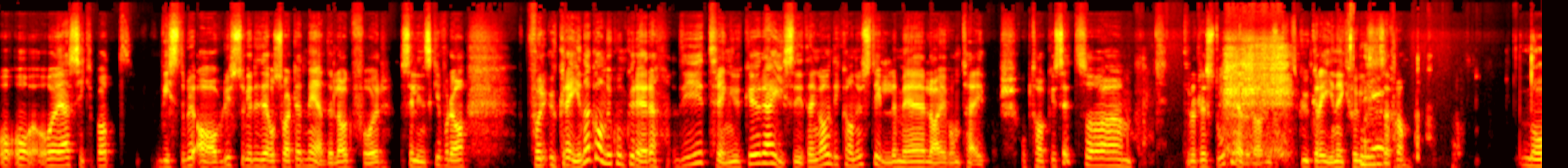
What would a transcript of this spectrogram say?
og, og, og, jeg er sikker på at hvis det blir avlyst, så ville det også vært et nederlag for Zelinskyj. For, for Ukraina kan jo konkurrere, de trenger jo ikke reise dit engang. De kan jo stille med live on tape-opptaket sitt, så det blir et stort nederlag hvis Ukraina ikke får vise seg fram nå,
